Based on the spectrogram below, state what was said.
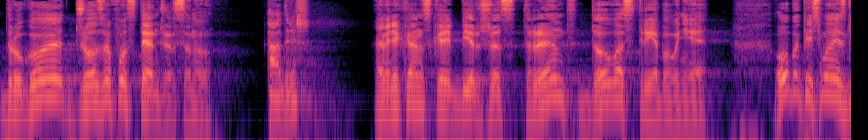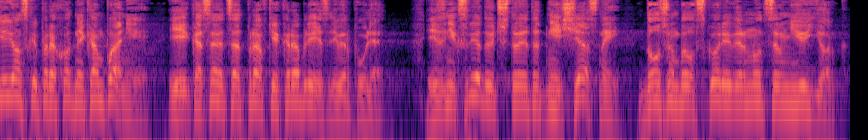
другое Джозефу Стенджерсону. Адрес? Американская биржа Стрэнд до востребования. Оба письма из Гионской пароходной компании и касаются отправки кораблей из Ливерпуля. Из них следует, что этот несчастный должен был вскоре вернуться в Нью-Йорк.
